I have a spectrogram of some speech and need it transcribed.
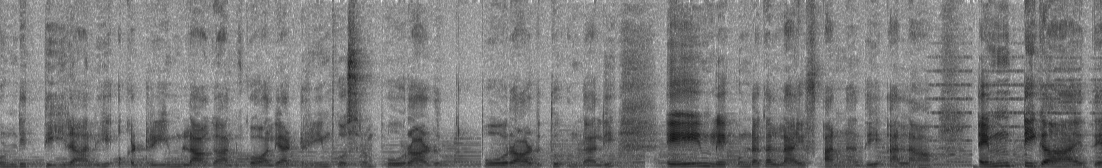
ఉండి తీరాలి. ఒక డ్రీమ్ లాగా అనుకోవాలి. ఆ డ్రీమ్ కోసం పోరాడు పోరాడుతూ ఉండాలి. ఏం లేకుండా లైఫ్ అన్నది అలా ఎంటీగా అయితే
